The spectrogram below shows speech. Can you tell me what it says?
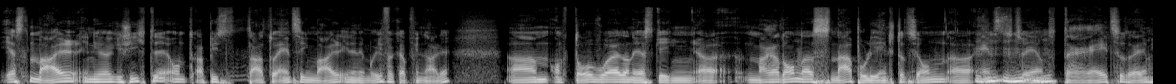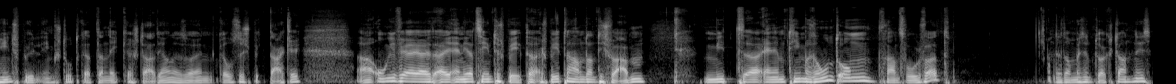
ersten Mal in ihrer Geschichte und auch bis dato einzigen Mal in einem UEFA Cup Finale. Ähm, und da war er dann erst gegen äh, Maradonas Napoli Endstation äh, 1 zu 2 und 3 zu 3 im Hinspiel im Stuttgarter Neckarstadion, also ein großes Spektakel. Äh, ungefähr ein Jahrzehnt später, später haben dann die Schwaben mit äh, einem Team rund um Franz Wohlfahrt, der damals im Tor gestanden ist,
